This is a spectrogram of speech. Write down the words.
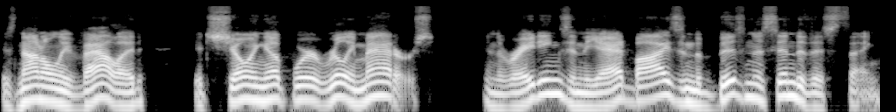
is not only valid, it's showing up where it really matters in the ratings, in the ad buys, in the business end of this thing.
